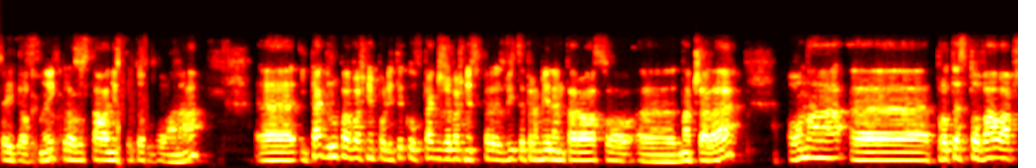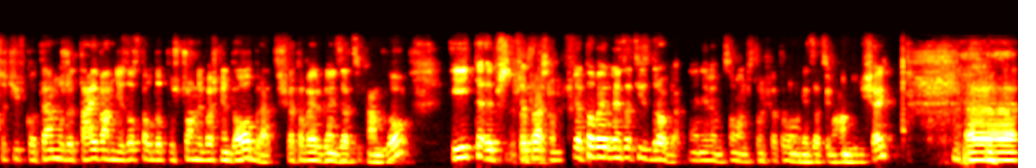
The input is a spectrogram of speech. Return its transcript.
tej wiosny, która została niestety odwołana. E, I ta grupa właśnie polityków, także właśnie z, z wicepremierem Taro Aso e, na czele, ona e, protestowała przeciwko temu, że Tajwan nie został dopuszczony właśnie do obrad Światowej Organizacji Handlu i, te, przepraszam, Światowej Organizacji Zdrowia. Ja nie wiem, co mam z tą Światową Organizacją Handlu dzisiaj. E,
